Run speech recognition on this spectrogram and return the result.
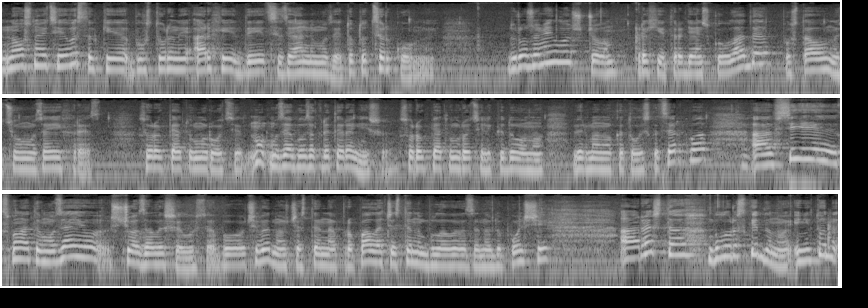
на основі цієї виставки був створений архідеєцезіальний музей, тобто церковний. Зрозуміло, що прихід радянської влади поставив на цьому музеї хрест. У 45-му році, ну, музей був закритий раніше, в 45-му році ліквідовано Вірмено-католицька церква, а всі експонати музею, що залишилося, бо, очевидно, частина пропала, частина була вивезена до Польщі, а решта було розкидано, і ніхто не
